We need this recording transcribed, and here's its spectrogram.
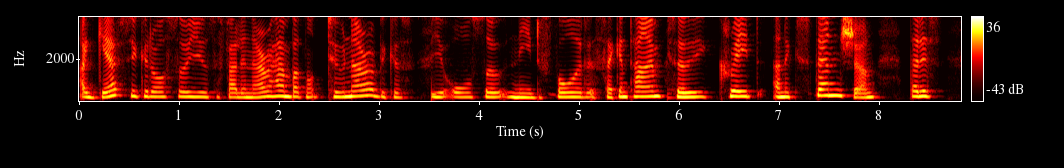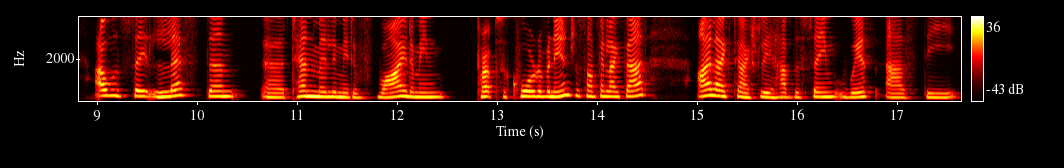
I guess you could also use a fairly narrow hem, but not too narrow because you also need to fold it a second time. So you create an extension that is, I would say, less than uh, 10 millimeters wide, I mean, perhaps a quarter of an inch or something like that. I like to actually have the same width as the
